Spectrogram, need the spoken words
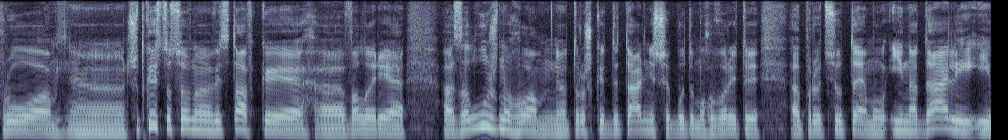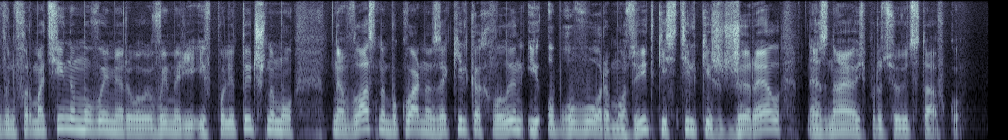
про чутки стосовно відставки Валерія Залужного. Трошки детальніше будемо говорити про цю тему і надалі, і в інформаційному вимірі вимірі. В політичному власне буквально за кілька хвилин і обговоримо звідки стільки ж джерел знають про цю відставку.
